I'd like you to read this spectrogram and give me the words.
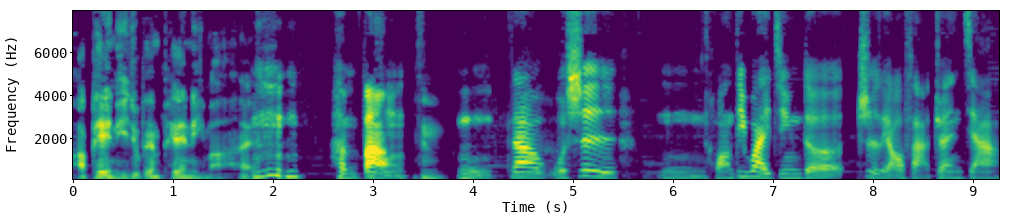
啊，佩妮就变 Penny 嘛，很棒，嗯嗯，那我是嗯《黄帝外经》的治疗法专家，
